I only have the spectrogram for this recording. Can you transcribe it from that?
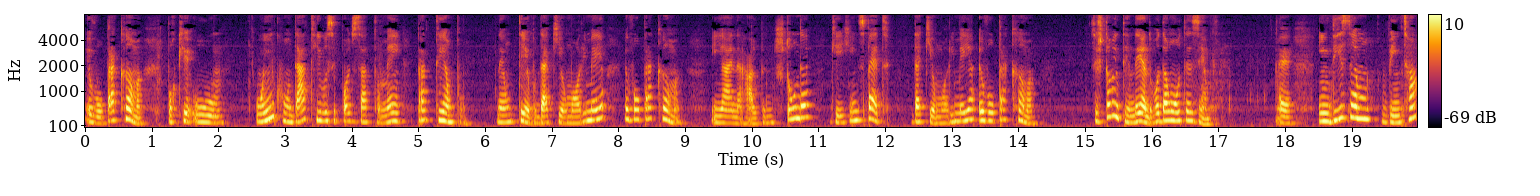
eu vou para a cama. Porque o, o in com dativo você pode usar também para tempo. Né? Um tempo, daqui a uma hora e meia eu vou para a cama. In einer halben Stunde gehe ich ins Bett. Daqui a uma hora e meia eu vou para a cama. Vocês estão entendendo? Vou dar um outro exemplo. É, in diesem Winter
